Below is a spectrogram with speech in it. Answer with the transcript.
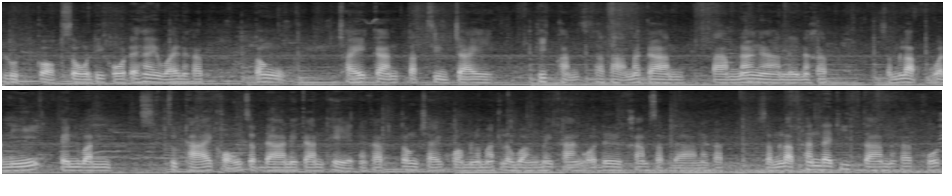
หลุดกรอบโซนที่โค้ดได้ให้ไว้นะครับ ต้องใช้การตัดสินใจ ลิกผันสถานการณ์ตามหน้างานเลยนะครับสำหรับวันนี้เป็นวันสุดท้ายของสัปดาห์ในการเทรดนะครับ ต้องใช้ความระมัดระวังไม่ค้างออเดอร์ข้ามสัปดาห์นะครับสำหรับท่านใดที่ตามนะครับโค้ด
